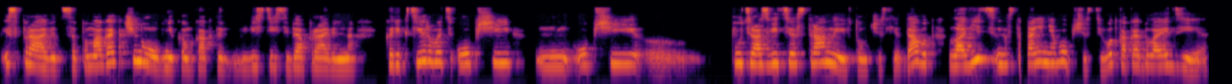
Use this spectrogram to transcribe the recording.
исправиться, помогать чиновникам как-то вести себя правильно, корректировать общий, общий э, путь развития страны в том числе, да, вот ловить настроение в обществе, вот какая была идея.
